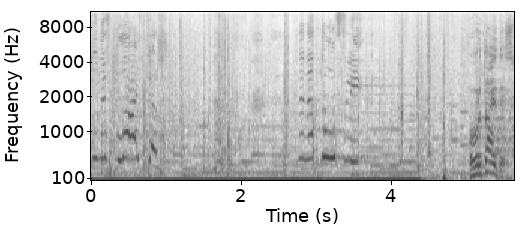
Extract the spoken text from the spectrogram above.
ну не в плаття ж! Не на туфлі! Повертайтесь!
